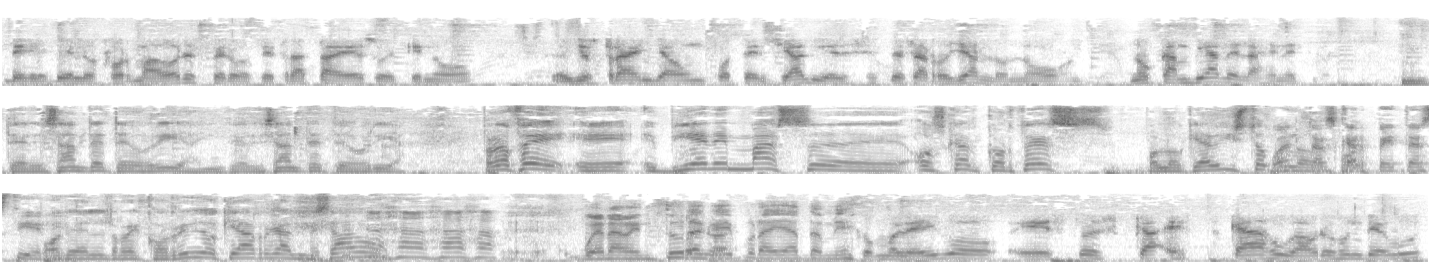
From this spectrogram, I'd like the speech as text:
de, de los formadores, pero se trata de eso, de que no ellos traen ya un potencial y es desarrollarlo, no, no cambiarle la genética. Interesante teoría, interesante teoría. Profe, eh, ¿vienen más eh, Oscar Cortés por lo que ha visto? ¿Cuántas por, carpetas por, tiene? Por el recorrido que ha realizado. Buenaventura Bueno, que hay por allá también. Como le digo, esto es, ca- es- cada jugador es un debut.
